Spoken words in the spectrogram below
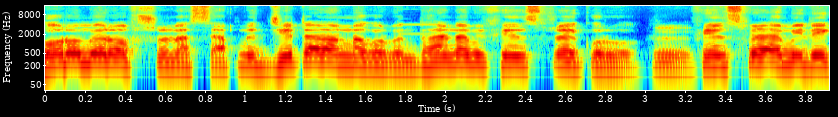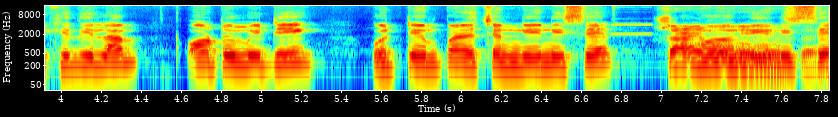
গরমের অপশন আছে। আপনি যেটা রান্না করবেন ধরেন আমি ফ্রেঞ্চ ফ্রাই করব। ফ্রেন্স ফ্রেঞ্চ ফ্রাই আমি রেখে দিলাম অটোমেটিক ওই টেম্পারেচার নিয়ে নিছে সময় নিয়ে নিছে।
